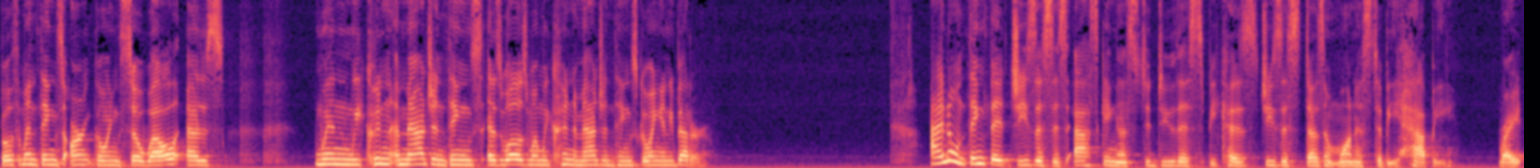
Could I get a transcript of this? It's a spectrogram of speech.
both when things aren't going so well as when we couldn't imagine things, as well as when we couldn't imagine things going any better. I don't think that Jesus is asking us to do this because Jesus doesn't want us to be happy, right?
